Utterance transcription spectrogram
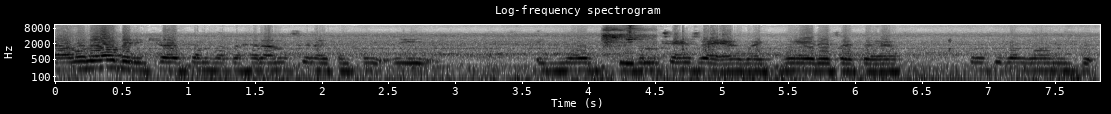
Now when elevated curve comes up ahead, I'm just gonna completely ignore the speed. Let me change that, like there it is right there. So if I'm going a bit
